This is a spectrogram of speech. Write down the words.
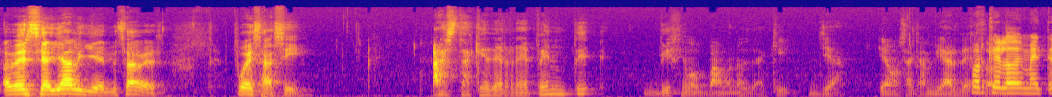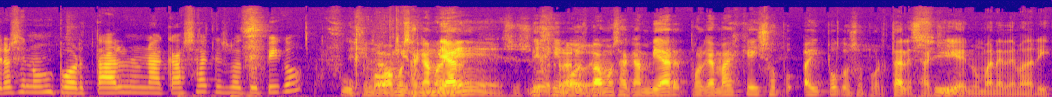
a ver si hay alguien, ¿sabes? Pues así. Hasta que de repente dijimos, vámonos de aquí, ya. Y vamos a cambiar de Porque zona. lo de meteros en un portal en una casa, que es lo típico. Dijimos, vamos a cambiar. Dijimos, Dijimos, vamos a cambiar, porque además es que hay, sopo- hay pocos soportales aquí Sí. en Humane de Madrid.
